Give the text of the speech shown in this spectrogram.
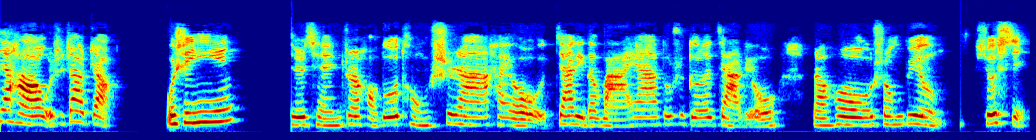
家好，我是赵赵，我是茵茵。其实前一阵好多同事啊，还有家里的娃呀，都是得了甲流，然后生病休息。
